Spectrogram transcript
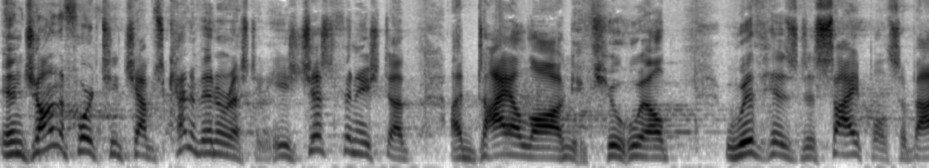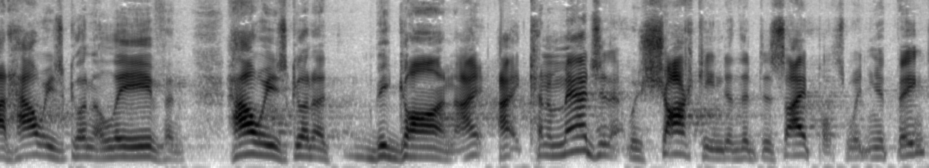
In John, the 14th chapter, it's kind of interesting. He's just finished a, a dialogue, if you will, with his disciples about how he's going to leave and how he's going to be gone. I, I can imagine that was shocking to the disciples, wouldn't you think?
